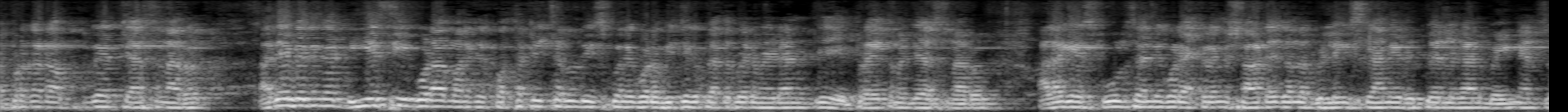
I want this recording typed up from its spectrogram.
ఎప్పటికైనా అప్గ్రేడ్ చేస్తున్నారు. అదేవిధంగా డిఎస్సి కూడా మనకి కొత్త టీచర్లు తీసుకుని కూడా విద్యకు పెద్దపీట వేయడానికి ప్రయత్నం చేస్తున్నారు. అలాగే స్కూల్స్ అన్ని కూడా ఎక్కడైనా షార్టేజ్ ఉన్న బిల్డింగ్స్ కానీ రిపేర్లు కానీ మెయింటెనెన్స్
